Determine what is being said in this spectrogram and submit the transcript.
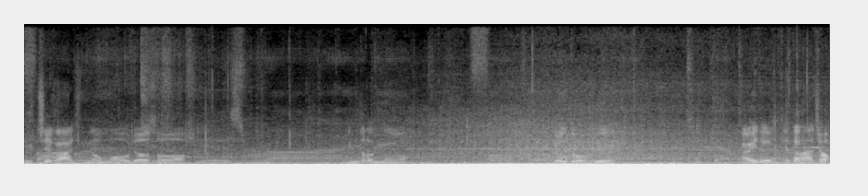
둘째가 아직 너무 어려서 힘들었네요. 그래도 우리 아이들 대단하죠?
